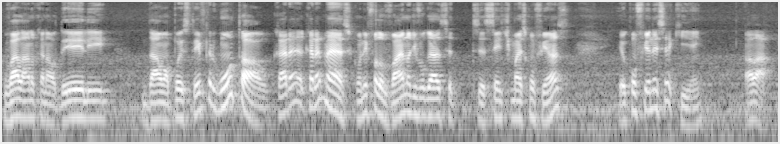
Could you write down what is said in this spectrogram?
Vai lá no canal dele, dá um apoio. Se tem pergunta, ó, o cara é, o cara é mestre. Quando ele falou vai no advogado, você, você sente mais confiança. Eu confio nesse aqui, hein? Olha lá.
